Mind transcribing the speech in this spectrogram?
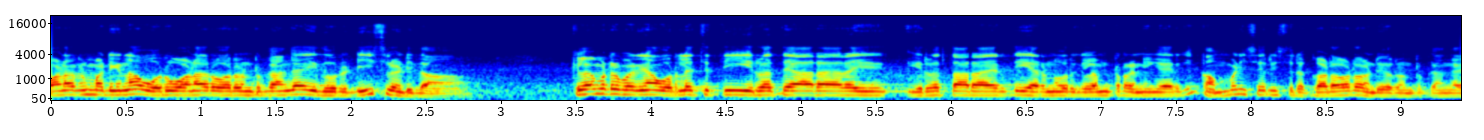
ஓனர்னு பார்த்தீங்கன்னா ஒரு ஓனர் வரும்னு இருக்காங்க. இது ஒரு டீசல் வண்டி தான். கிலோமீட்டர் பார்த்தீங்கன்னா ஒரு லட்சத்தி இருபத்தி ஆறாயிரம் இருபத்தாறாயிரத்தி இரநூறு கிலோமீட்டர் ரன்னிங் ஆயிருக்கு கம்பெனி சர்வீஸ் ரெக்கார்டோட வண்டி வரும்னு இருக்காங்க.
